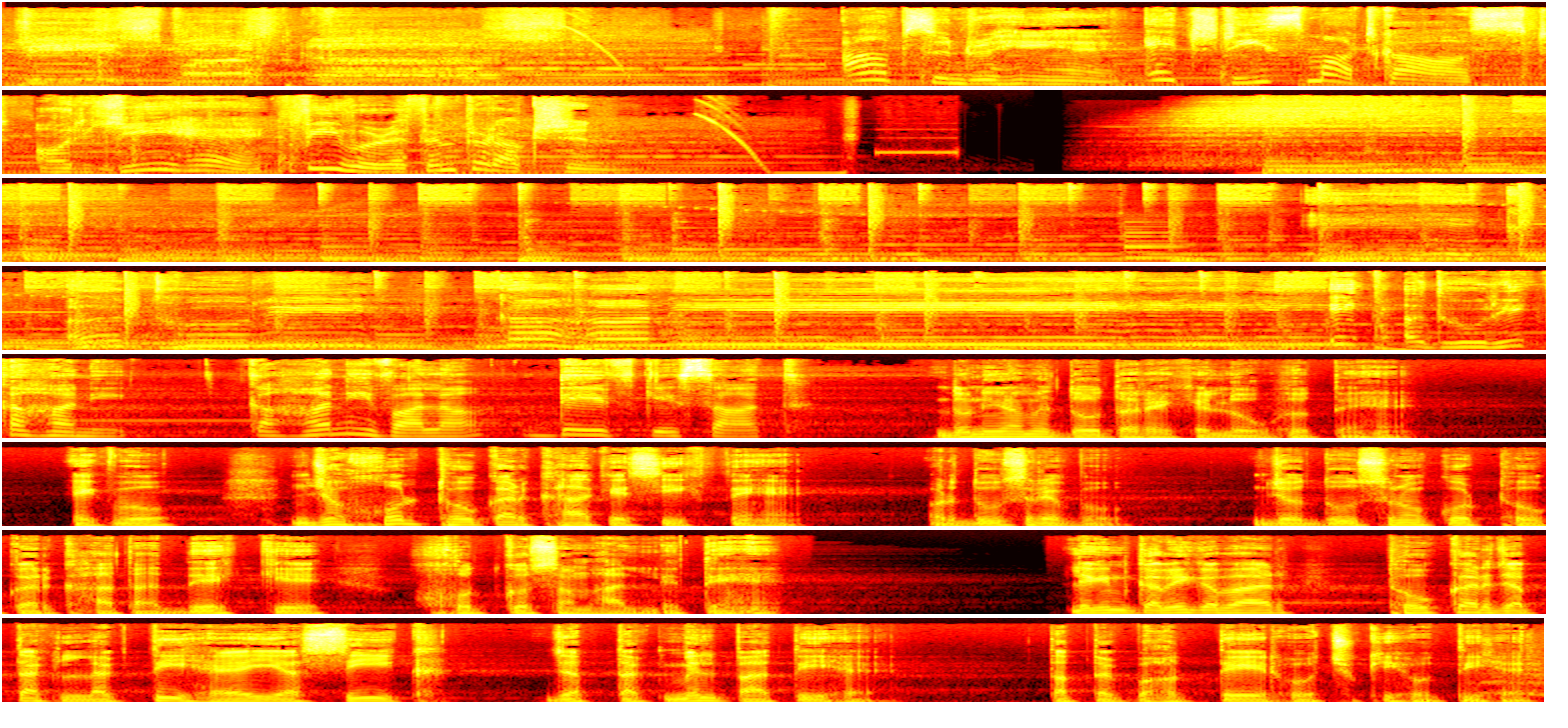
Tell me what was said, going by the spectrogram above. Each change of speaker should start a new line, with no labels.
HD Smartcast.
आप सुन रहे हैं एच डी स्मार्ट कास्ट और ये है फीवर एफ़ प्रोडक्शन
एक अधूरी कहानी।
एक अधूरी कहानी कहानी वाला देव के साथ।
दुनिया में दो तरह के लोग होते हैं। एक वो जो खुद ठोकर खा के सीखते हैं और दूसरे वो, जो दूसरों को ठोकर खाता देख के खुद को संभाल लेते हैं। लेकिन कभी कभार ठोकर जब तक लगती है या सीख जब तक मिल पाती है, तब तक बहुत देर हो चुकी होती है।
